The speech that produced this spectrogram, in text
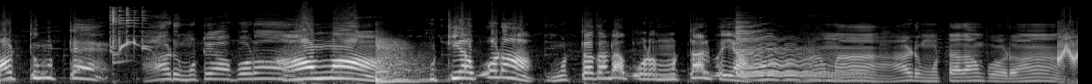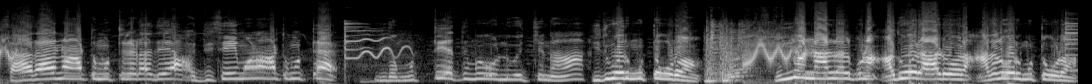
ஆட்டு முட்டை. ஆடு முட்டையா போடும். ஆமா குட்டியா போடும். முட்டை தாண்டா போடும். முட்டாள் பையா. ஆமா ஆடு முட்டை தான் போடும். சாதாரண ஆட்டு முட்டை இல்லடா அது அதிசயமான ஆட்டு முட்டை. இந்த முட்டை எத்துமே ஒன்று வச்சுனா இது ஒரு முட்டை விடும் இன்னொரு நாலு நாள் போனால் அது ஒரு ஆடு வரும் அதில் ஒரு முட்டை விடும்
